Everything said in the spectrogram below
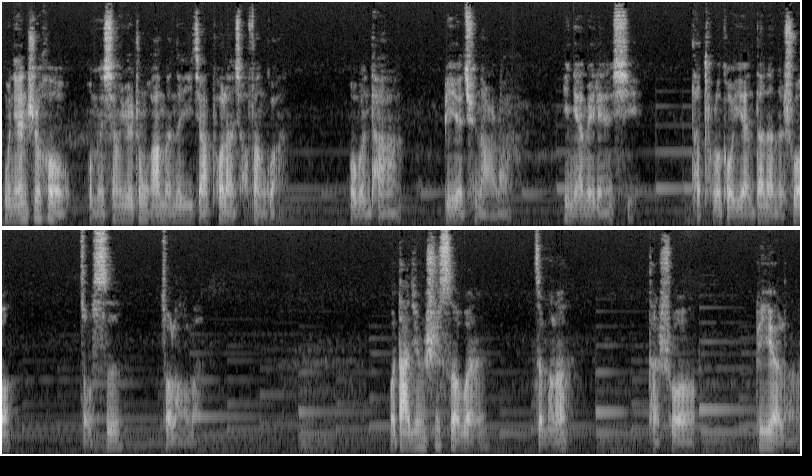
五年之后，我们相约中华门的一家破烂小饭馆，我问他毕业去哪儿了，一年没联系，他吐了口烟，淡淡的说，走私。坐牢了，我大惊失色，问：“怎么了？”他说：“毕业了，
